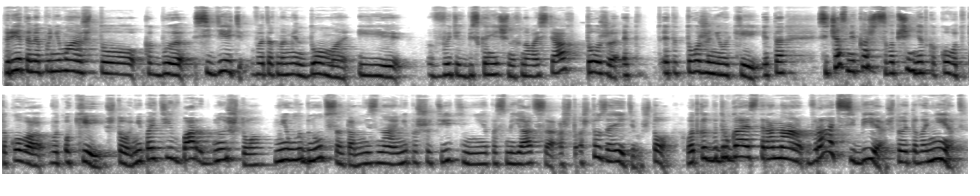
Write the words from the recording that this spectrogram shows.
При этом я понимаю, что как бы сидеть в этот момент дома и в этих бесконечных новостях тоже это это тоже не окей. Это сейчас, мне кажется, вообще нет какого-то такого вот окей, что не пойти в бар, ну и что? Не улыбнуться там, не знаю, не пошутить, не посмеяться. А что, а что за этим? Что? Вот как бы другая сторона врать себе, что этого нет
